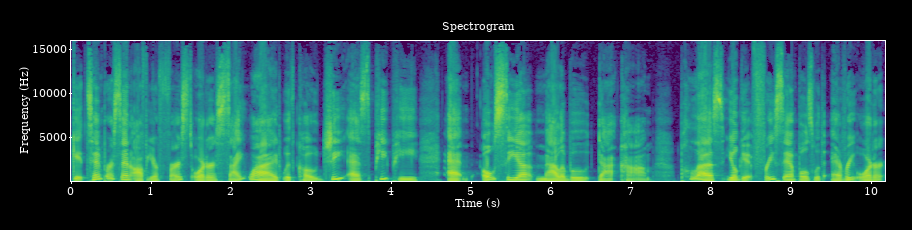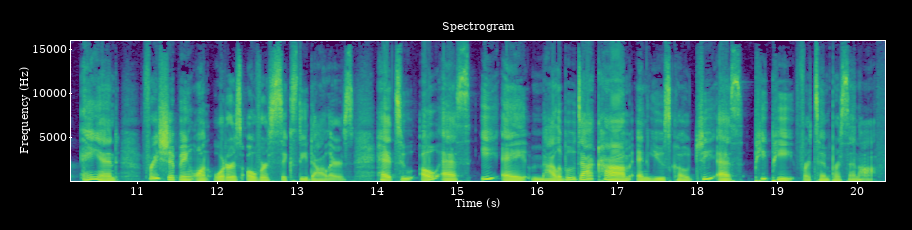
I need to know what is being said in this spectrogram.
Get 10% off your first order site wide with code GSPP at OseaMalibu.com. Plus, you'll get free samples with every order and free shipping on orders over $60. Head to OSEAMalibu.com and use code GSPP for 10% off.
